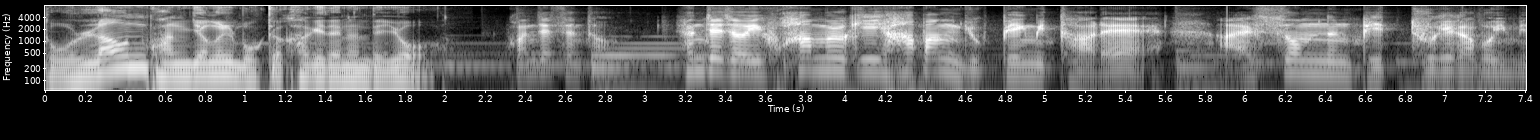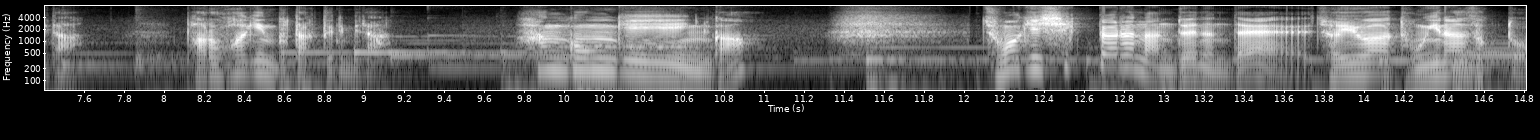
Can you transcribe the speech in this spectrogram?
놀라운 광경을 목격하게 되는데요. 관제센터. 현재 저희 화물기 하방 600m 아래 알 수 없는 빛 두 개가 보입니다. 바로 확인 부탁드립니다. 항공기인가? 정확히 식별은 안 되는데 저희와 동일한 속도,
